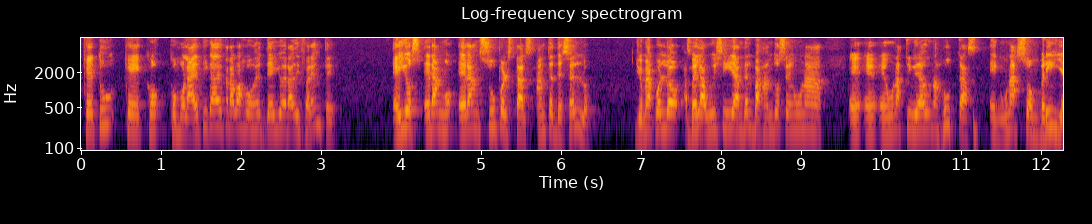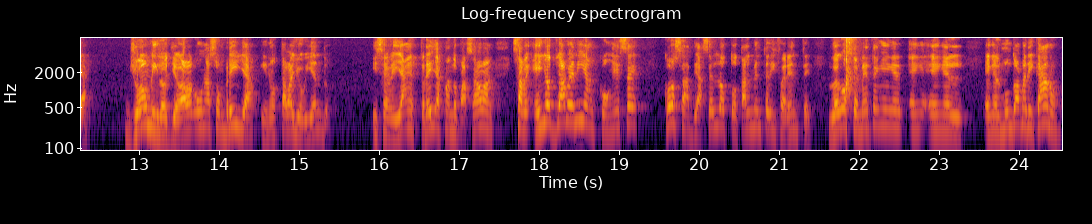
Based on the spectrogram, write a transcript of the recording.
Que tú, que co- como la ética de trabajo de ellos era diferente, ellos eran, eran superstars antes de serlo. Yo me acuerdo ver a Wisin y Yandel bajándose en una, en, una actividad de unas justas en una sombrilla. Yo me los llevaba con una sombrilla y no estaba lloviendo. Y se veían estrellas cuando pasaban. ¿Sabe? Ellos ya venían con ese cosa de hacerlo totalmente diferente. Luego se meten en el, en, en el, en el mundo americano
